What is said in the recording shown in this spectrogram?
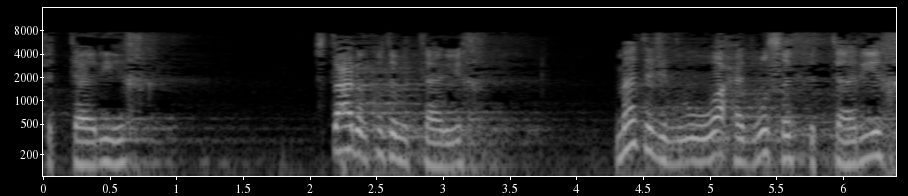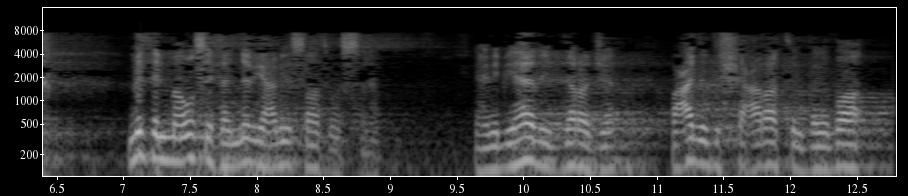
في التاريخ استعرض كتب التاريخ. ما تجد واحد وصف في التاريخ مثل ما وصف النبي عليه الصلاة والسلام. يعني بهذه الدرجة وعدد الشعرات البيضاء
